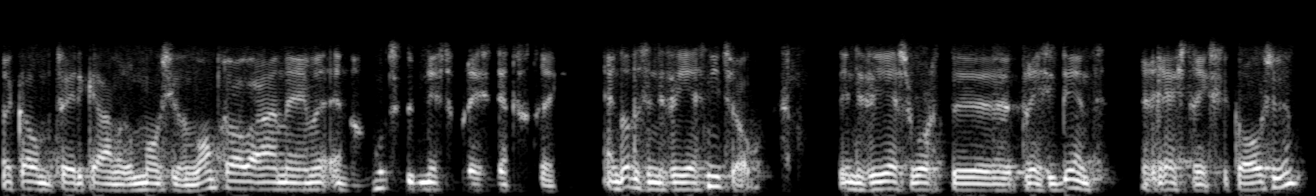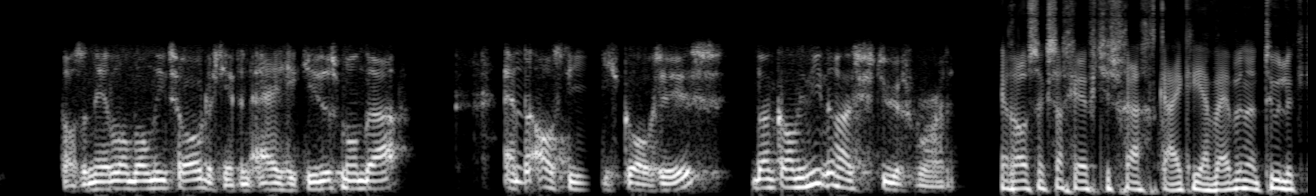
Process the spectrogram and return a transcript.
dan kan de Tweede Kamer een motie van wantrouwen aannemen en dan moet de minister-president vertrekken. En dat is in de VS niet zo. In de VS wordt de president rechtstreeks gekozen. Dat is in Nederland al niet zo, dus die heeft een eigen kiezersmandaat. En als die gekozen is, dan kan hij niet naar huis gestuurd worden. Ja, Roos, ik zag je eventjes vragen kijken. Ja, we hebben natuurlijk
